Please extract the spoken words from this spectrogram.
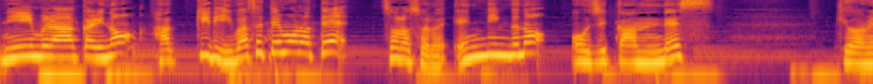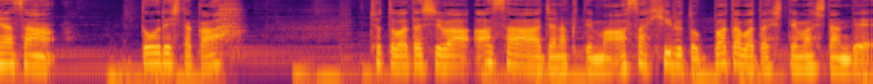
新村あかりのはっきり言わせてもろて、そろそろエンディングのお時間です。今日は皆さん、どうでしたか？ちょっと私は朝じゃなくて、まあ朝昼とバタバタしてましたんで、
